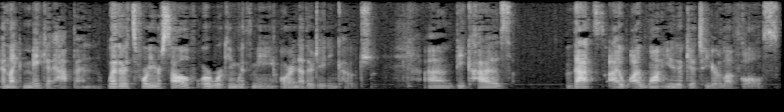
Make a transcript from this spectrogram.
and like make it happen, whether it's for yourself or working with me or another dating coach. Um, because that's, I, I want you to get to your love goals.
